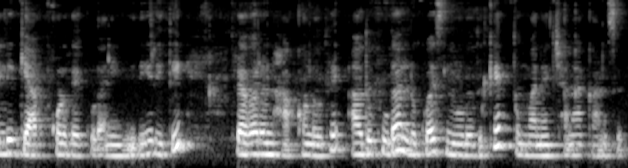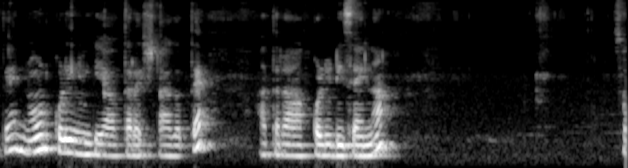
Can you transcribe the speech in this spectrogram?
ಎಲ್ಲಿ ಗ್ಯಾಪ್ ಕೊಡಬೇಕು ಕೂಡ ನೀವು ಇದೇ ರೀತಿ ಫ್ಲವರನ್ನು ಹಾಕ್ಕೊಂಡು ಹೋದರೆ ಅದು ಕೂಡ ಲುಕ್ ವೈಸ್ ನೋಡೋದಕ್ಕೆ ತುಂಬಾ ಚೆನ್ನಾಗಿ ಕಾಣಿಸುತ್ತೆ. ನೋಡ್ಕೊಳ್ಳಿ ನಿಮಗೆ ಯಾವ ಥರ ಇಷ್ಟ ಆಗುತ್ತೆ. ಆ ಥರ ಹಾಕ್ಕೊಳ್ಳಿ ಡಿಸೈನ್ನ ಸೊ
